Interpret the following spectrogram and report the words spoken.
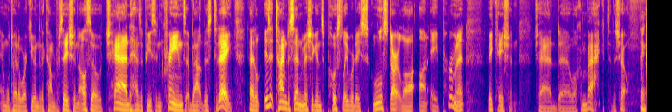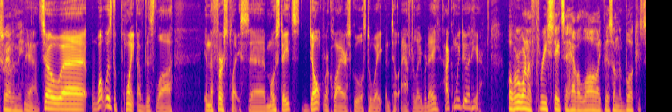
and we'll try to work you into the conversation. Also, Chad has a piece in Crain's about this today titled, Is It Time to Send Michigan's Post Labor Day School Start Law on a Permanent Vacation? Chad, uh, welcome back to the show. Thanks for having me. Yeah. So, uh, what was the point of this law in the first place? Uh, most states don't require schools to wait until after Labor Day. How can we do it here? Well, we're one of three states that have a law like this on the books,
